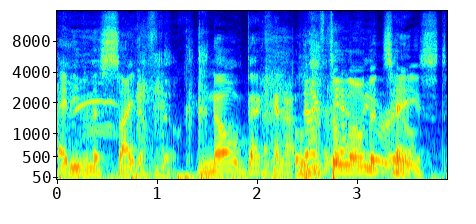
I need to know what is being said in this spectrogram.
at even the sight of milk. No, that cannot. be Left true. alone the taste.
